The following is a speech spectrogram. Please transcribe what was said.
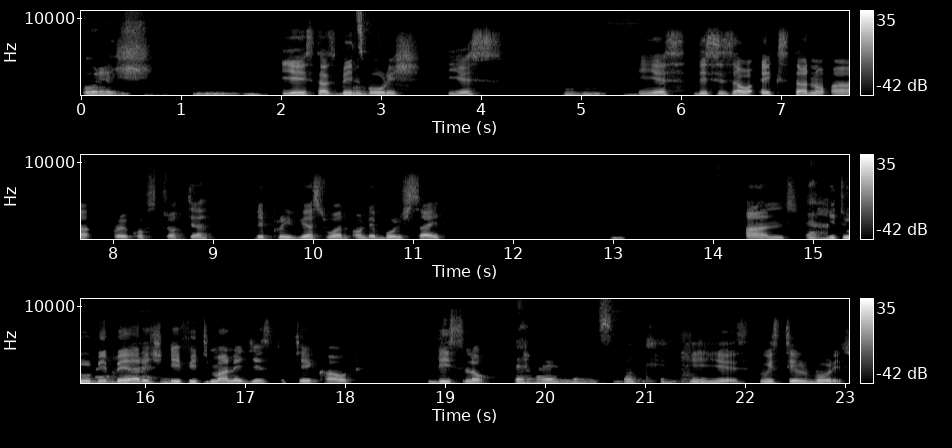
bullish. Yes, it has been bullish. Yes, Mhm. yes. This is our external uh, break of structure, the previous one on the bullish side. And The, it will be bearish high- if it manages to take out this low. the highlands. Okay. yes, we're still bullish.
